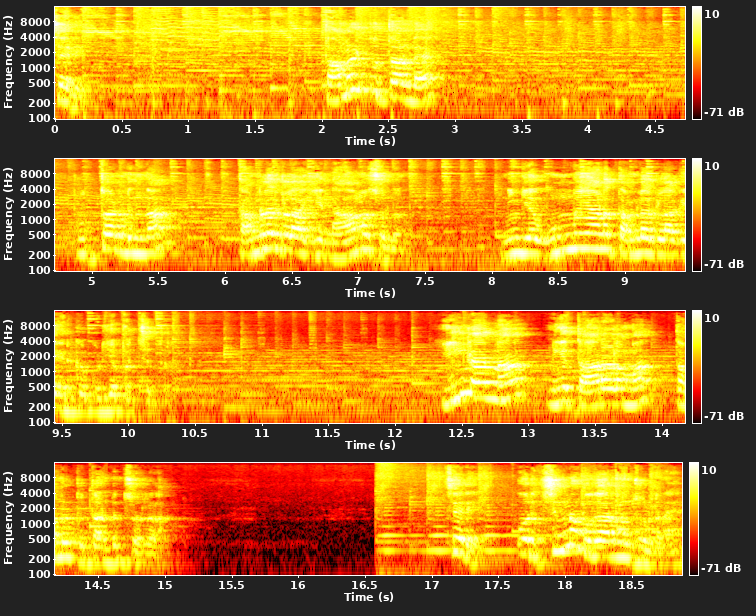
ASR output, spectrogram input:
சரி. தமிழ் புத்தாண்ட புத்தாண்டுன்னு தான் தமிழர்களாகிய நாம சொல்லணும். நீங்க உண்மையான தமிழர்களாக இருக்கக்கூடிய பட்சத்தில். இல்லைன்னா நீங்க தாராளமா தமிழ் புத்தாண்டுன்னு சொல்லலாம். சரி ஒரு சின்ன உதாரணம் சொல்றேன்.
